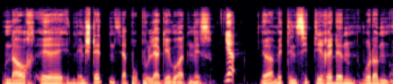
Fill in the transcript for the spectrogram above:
und auch äh, in den Städten sehr populär geworden ist. Ja. Ja, mit den City-Rennen, wo dann,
